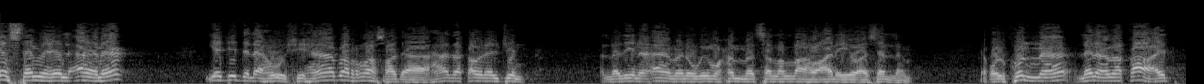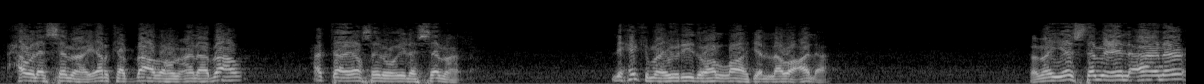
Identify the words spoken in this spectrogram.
يستمع الآن يجد له شهابا رصدا. هذا قول الجن الذين آمنوا بمحمد صلى الله عليه وسلم. يقول كنا لنا مقاعد حول السماء يركب بعضهم على بعض حتى يصلوا إلى السماء لحكمة يريدها الله جل وعلا. فمن يستمع الآن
